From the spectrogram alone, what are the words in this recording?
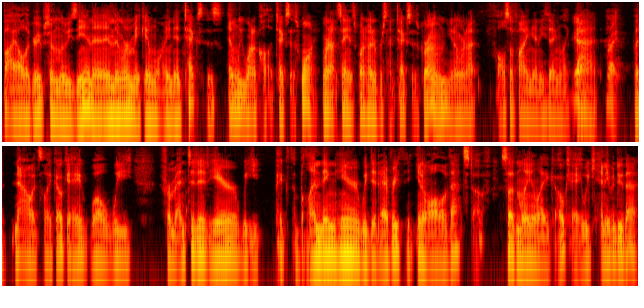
buy all the grapes from Louisiana and then we're making wine in Texas and we want to call it Texas wine. We're not saying it's 100% Texas grown you know we're not falsifying anything like yeah that right but now it's like, okay, well, we fermented it here. We picked the blending here. We did everything, you know, all of that stuff. Suddenly, like, okay, we can't even do that.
